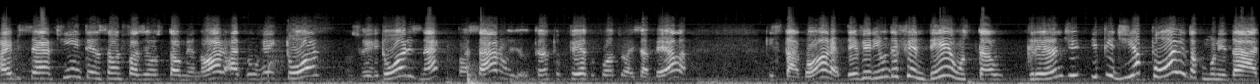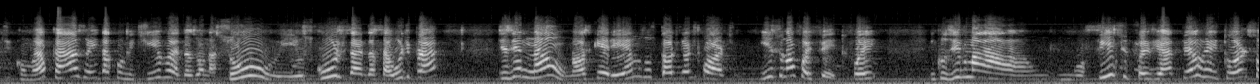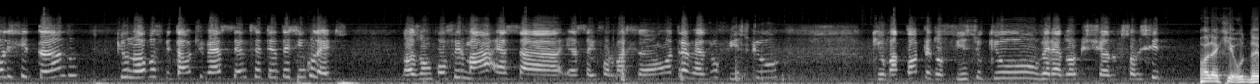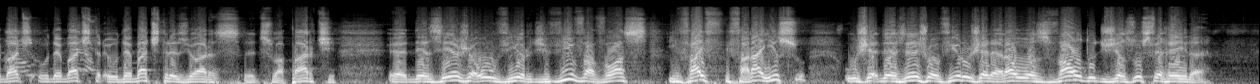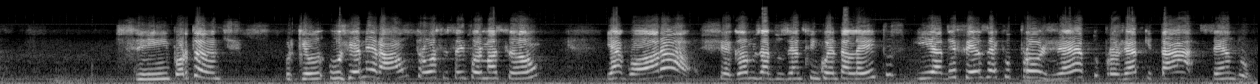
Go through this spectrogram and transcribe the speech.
a EBSER tinha a intenção de fazer um hospital menor, a, o reitor, os reitores, né, que passaram, tanto o Pedro quanto a Isabela, que está agora, deveriam defender um hospital grande e pedir apoio da comunidade, como é o caso aí da comitiva da Zona Sul e os cursos da área da saúde para dizer não, nós queremos um hospital de grande porte. Isso não foi feito. Foi, inclusive, uma, um, um ofício que foi enviado pelo reitor solicitando que o novo hospital tivesse 175 leitos. Nós vamos confirmar essa, essa informação através do ofício que o que uma cópia do ofício que o vereador Cristiano solicitou Olha aqui, o debate, o debate, o debate 13 horas eh, de sua parte eh, deseja ouvir de viva voz e vai e fará isso. O, deseja ouvir o general Oswaldo de Jesus Ferreira. Sim, importante, porque o, o general trouxe essa informação e agora chegamos a 250 leitos e a defesa é que o projeto, o projeto que está sendo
